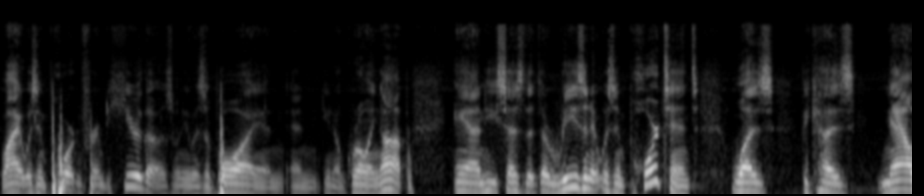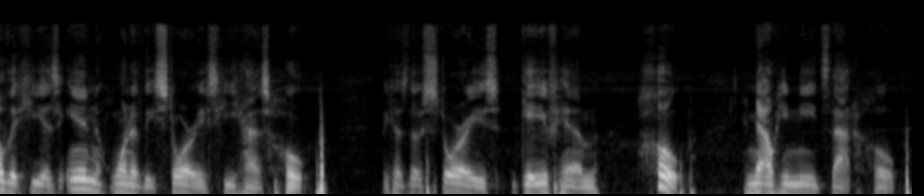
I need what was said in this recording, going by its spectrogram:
why it was important for him to hear those when he was a boy and and you know growing up. And he says that the reason it was important was because now that he is in one of these stories, he has hope because those stories gave him hope. And now he needs that hope.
